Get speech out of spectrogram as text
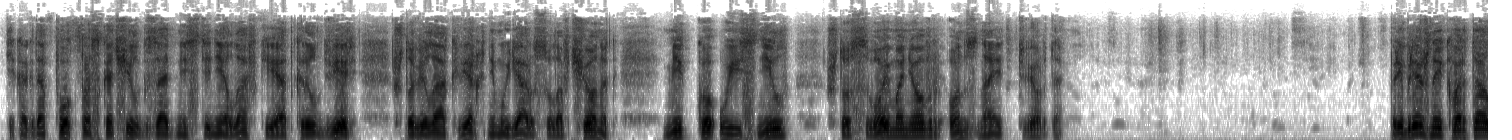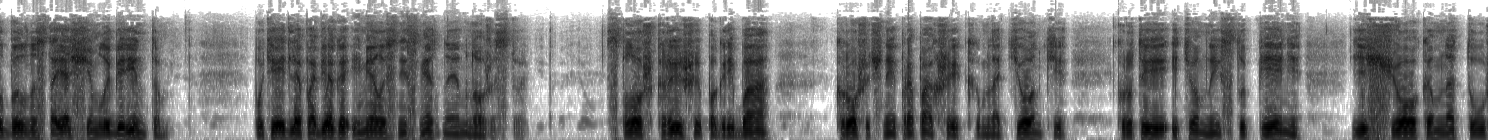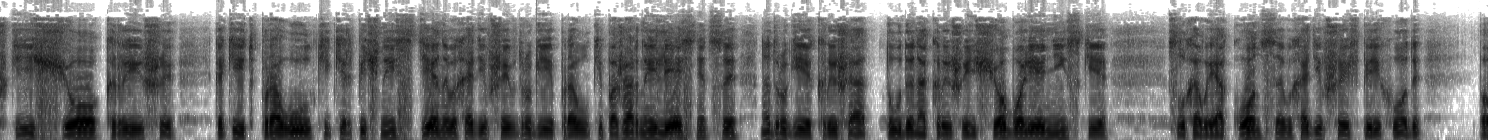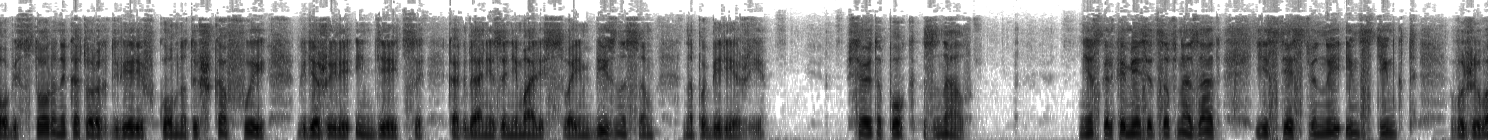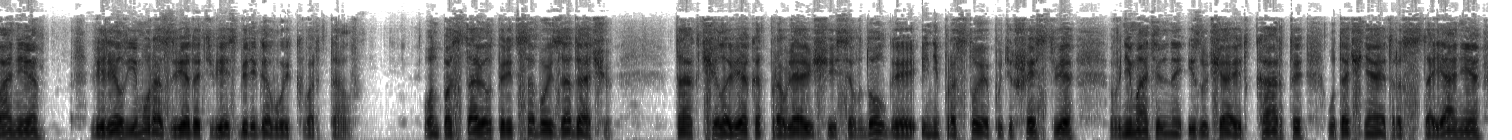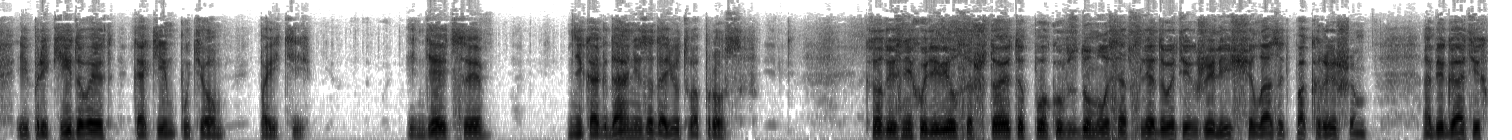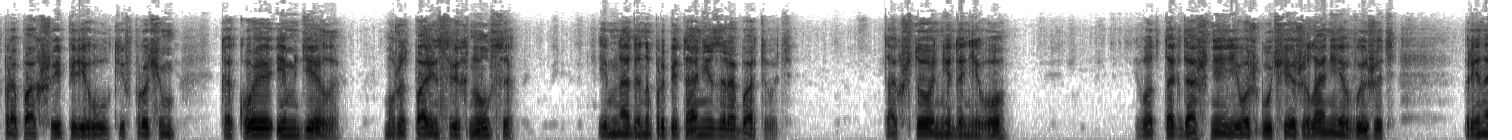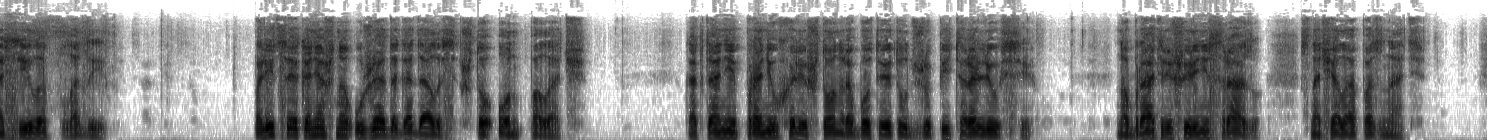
И когда Пок проскочил к задней стене лавки и открыл дверь, что вела к верхнему ярусу ловчонок, Микко уяснил, что свой маневр он знает твердо. Прибрежный квартал был настоящим лабиринтом. Путей для побега имелось несметное множество. Сплошь крыши, погреба, крошечные пропахшие комнатенки, крутые и темные ступени, еще комнатушки, еще крыши, какие-то проулки, кирпичные стены, выходившие в другие проулки, пожарные лестницы на другие крыши, оттуда на крыши еще более низкие, слуховые оконца, выходившие в переходы, по обе стороны которых двери в комнаты-шкафы, где жили индейцы, когда они занимались своим бизнесом на побережье. Все это Пок знал. Несколько месяцев назад естественный инстинкт выживания велел ему разведать весь береговой квартал. Он поставил перед собой задачу. Так человек, отправляющийся в долгое и непростое путешествие, внимательно изучает карты, уточняет расстояние и прикидывает, каким путем пойти. Индейцы никогда не задают вопросов. Кто-то из них удивился, что это Поку вздумалось обследовать их жилище, лазать по крышам, обегать их пропахшие переулки. Впрочем, какое им дело? Может, парень свихнулся? Им надо на пропитание зарабатывать. Так что не до него. И вот тогдашнее его жгучее желание выжить приносило плоды. Полиция, конечно, уже догадалась, что он палач. Как-то они пронюхали, что он работает у Джупитера Люси. Но брать решили не сразу, сначала опознать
